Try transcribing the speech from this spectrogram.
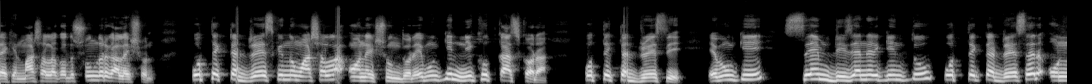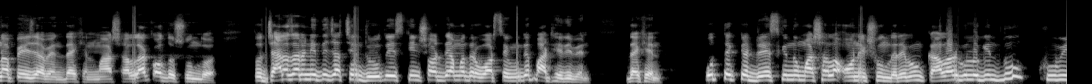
দেখেন মাশাল্লাহ কত সুন্দর কালেকশন প্রত্যেকটা ড্রেস কিন্তু মাশাল্লাহ অনেক সুন্দর এবং কি নিখুঁত কাজ করা প্রত্যেকটা ড্রেসই এবং কি সেম ডিজাইনের কিন্তু প্রত্যেকটা ড্রেসের ওন্না পেয়ে যাবেন। দেখেন মাশাল্লাহ কত সুন্দর। তো যারা যারা নিতে যাচ্ছেন, দ্রুত স্ক্রিনশট দিয়ে আমাদের হোয়াটসঅ্যাপ মধ্যে পাঠিয়ে দিবেন। দেখেন প্রত্যেকটা ড্রেস কিন্তু মাশাল্লাহ অনেক সুন্দর এবং কালারগুলো কিন্তু খুবই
